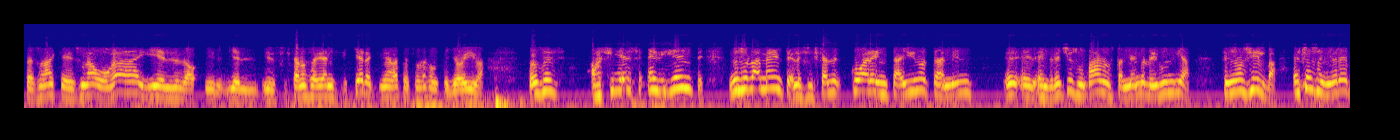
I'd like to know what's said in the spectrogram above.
persona que es una abogada y el, y, el, y el fiscal no sabía ni siquiera quién era la persona con que yo iba. Entonces, así es evidente. No solamente el fiscal 41 también en derechos humanos, también me lo dijo un día. Señor Silva, estos señores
